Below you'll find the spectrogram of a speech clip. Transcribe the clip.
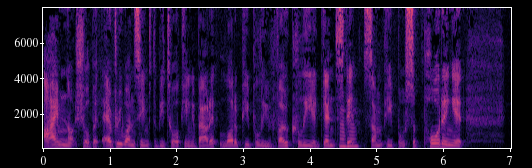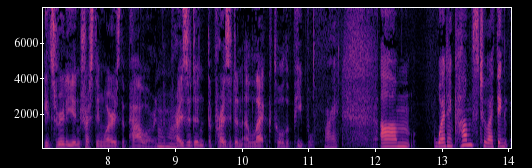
I'm not sure, but everyone seems to be talking about it. A lot of people are vocally against it, mm-hmm. some people supporting it. It's really interesting where is the power in the president, the president elect, or the people? Right. Um, when it comes to, I think,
